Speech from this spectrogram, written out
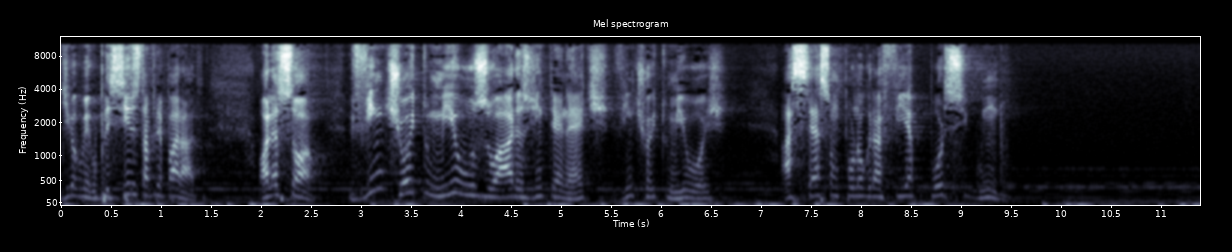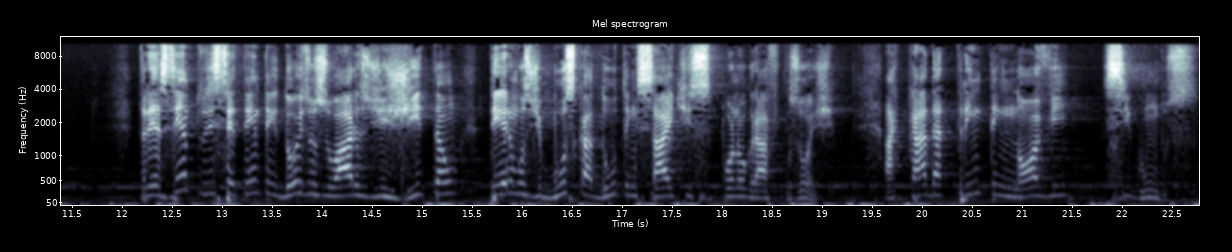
diga comigo, preciso estar preparado. Olha só, 28 mil usuários de internet, 28 mil hoje, acessam pornografia por segundo. 372 usuários digitam termos de busca adulta em sites pornográficos hoje. A cada 39 segundos.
